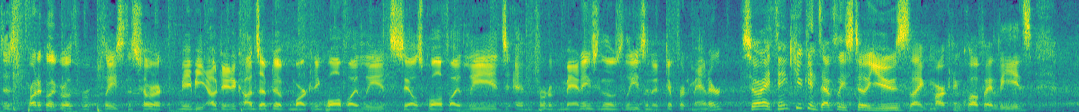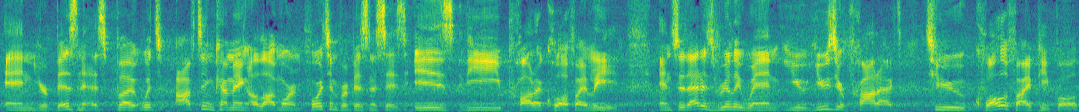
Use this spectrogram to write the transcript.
Does product led growth replace the sort of maybe outdated concept of marketing qualified leads, sales qualified leads, and sort of managing those leads in a different manner? So I think you can definitely still use like marketing qualified leads in your business, but what's often coming a lot more important for businesses is the product qualify lead. And so that is really when you use your product to qualify people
